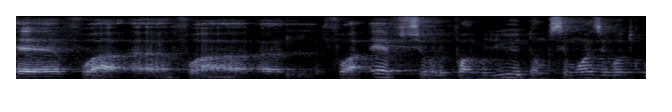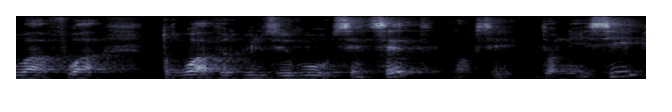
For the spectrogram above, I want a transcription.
euh, fois, euh, fois, euh, fois f sur le point milieu, donc c'est moins 0,3 fois 3,077, donc c'est donné ici,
